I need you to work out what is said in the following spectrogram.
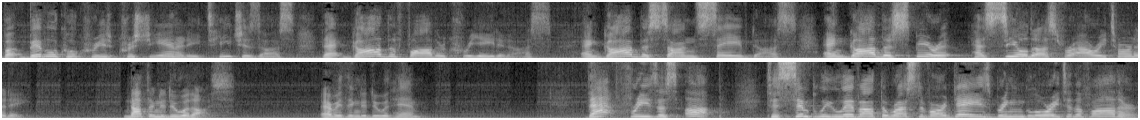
But biblical Christianity teaches us that God the Father created us, and God the Son saved us, and God the Spirit has sealed us for our eternity. Nothing to do with us, everything to do with Him. That frees us up to simply live out the rest of our days bringing glory to the Father.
